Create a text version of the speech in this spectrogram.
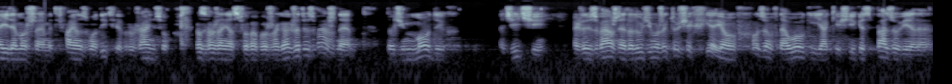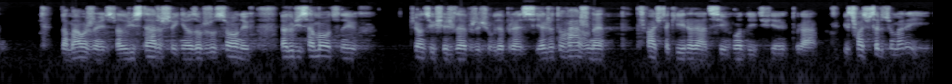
na ile możemy, trwając w modlitwie, w różańcu, rozważania Słowa Bożego. Jakże to jest ważne dla ludzi młodych, dla dzieci, Także to jest ważne dla ludzi, może którzy się chwieją, wchodzą w nałogi jakieś, ich jest bardzo wiele dla małżeństw, dla ludzi starszych, nieraz odrzuconych, dla ludzi samotnych, czujących się źle w życiu, w depresji. Jakże to ważne trwać w takiej relacji, w modlitwie, która jest trwać w sercu Maryi.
